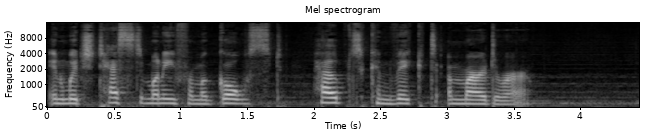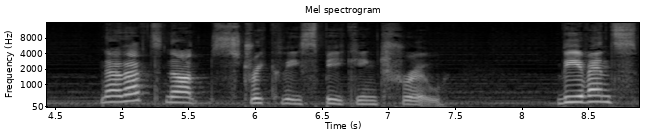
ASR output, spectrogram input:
in which testimony from a ghost helped convict a murderer. Now, that's not strictly speaking true. The events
